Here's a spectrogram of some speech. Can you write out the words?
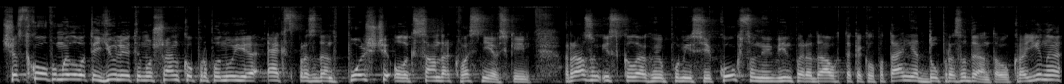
Частково помилувати Юлію Тимошенко пропонує екс-президент Польщі Олександр Кваснєвський. Разом із колегою по місії Коксон він передав таке клопотання до президента України.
